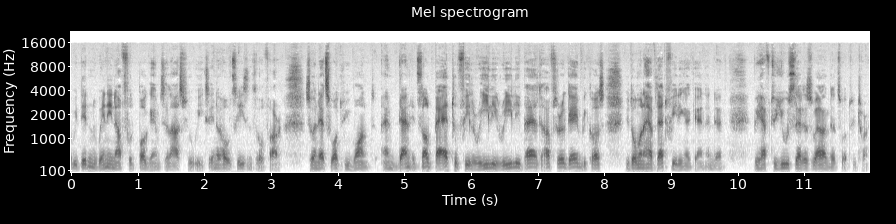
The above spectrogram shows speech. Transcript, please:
We didn't win enough football games the last few weeks in the whole season so far. So and that's what we want. And then it's not bad to feel really really bad after a game because you don't want to have that feeling again. And that we have to use that as well. And that's what we try.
